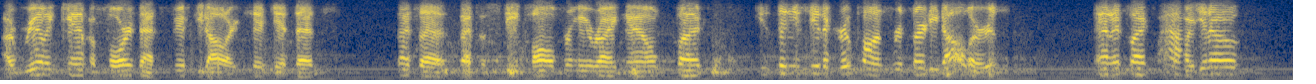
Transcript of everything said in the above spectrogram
I really can't afford that fifty dollar ticket. That's that's a that's a steep haul for me right now. But you, then you see the Groupon for thirty dollars, and it's like, wow, you know,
